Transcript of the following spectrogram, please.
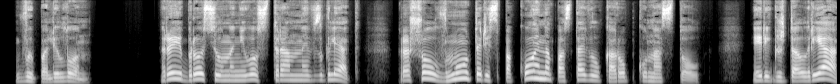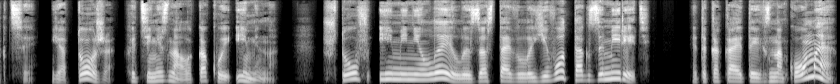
— выпалил он. Рэй бросил на него странный взгляд, прошел внутрь и спокойно поставил коробку на стол. Эрик ждал реакции, я тоже, хоть и не знала, какой именно. Что в имени Лейлы заставило его так замереть? Это какая-то их знакомая?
